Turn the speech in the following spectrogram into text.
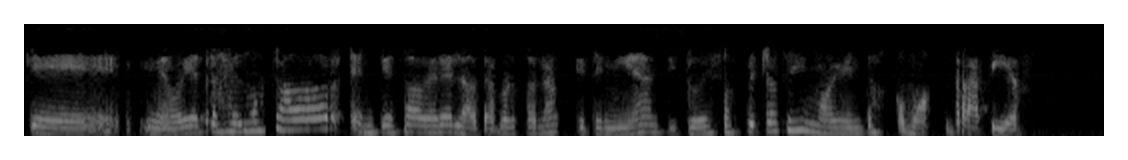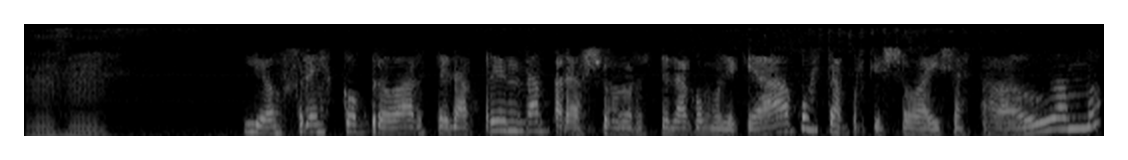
que me voy atrás del mostrador, empiezo a ver a la otra persona que tenía actitudes sospechosas y movimientos como rápidos. Le ofrezco probarse la prenda para yo vérsela como le quedaba puesta, porque yo ahí ya estaba dudando.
